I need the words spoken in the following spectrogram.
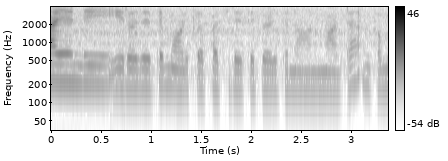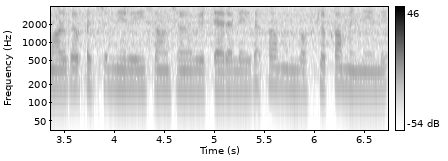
హాయ్ అండి. ఈరోజు అయితే మామిడికాయ పచ్చడి అయితే పెడుతున్నాం అనమాట ఇంకా మామిడికాయ పచ్చడి మీరు ఈ సంవత్సరంలో పెట్టారా లేదా కామెంట్ బాక్స్లో కామెంట్ చేయండి.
